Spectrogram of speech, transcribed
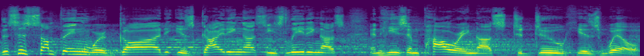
This is something where God is guiding us, he's leading us, and he's empowering us to do his will.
